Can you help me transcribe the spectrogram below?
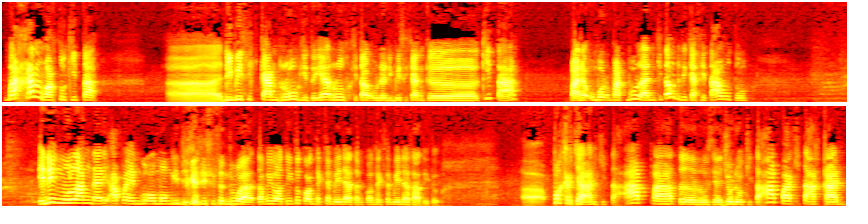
bahkan waktu kita uh, dibisikkan ruh gitu ya ruh kita udah dibisikkan ke kita pada umur 4 bulan kita udah dikasih tahu tuh. Ini ngulang dari apa yang gue omongin juga di season 2 tapi waktu itu konteksnya beda tapi konteksnya beda saat itu. Uh, pekerjaan kita apa terus ya jodoh kita apa kita akan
